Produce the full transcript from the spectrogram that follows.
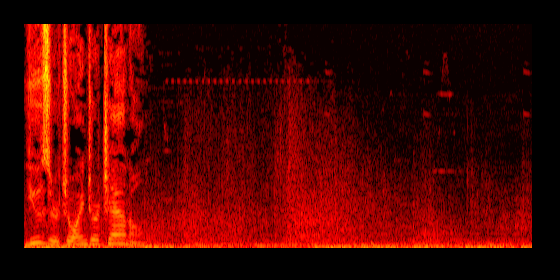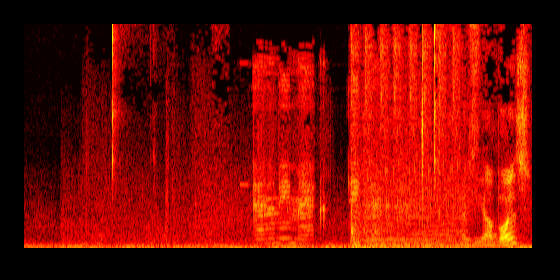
User joined your channel. Detected. How's boys?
